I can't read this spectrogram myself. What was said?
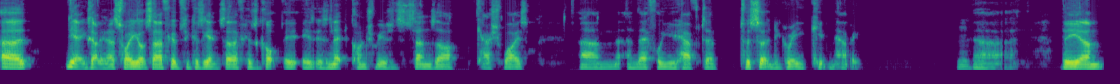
uh, yeah, exactly. That's why you got South Africa because again, South Africa's got is, is net contributor to Sanzar cash wise um, and therefore you have to, to a certain degree, keep them happy. Mm. Uh, the um,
